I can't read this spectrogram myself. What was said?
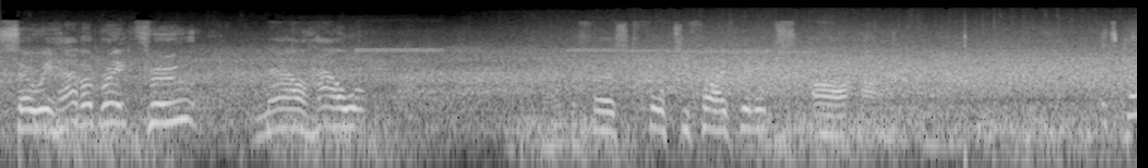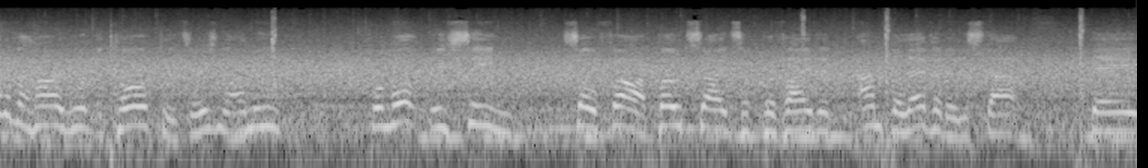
So we have a breakthrough. Now how... And the first 45 minutes are up. It's kind of a hard one to call, Peter, isn't it? I mean, from what we've seen so far, both sides have provided ample evidence that they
